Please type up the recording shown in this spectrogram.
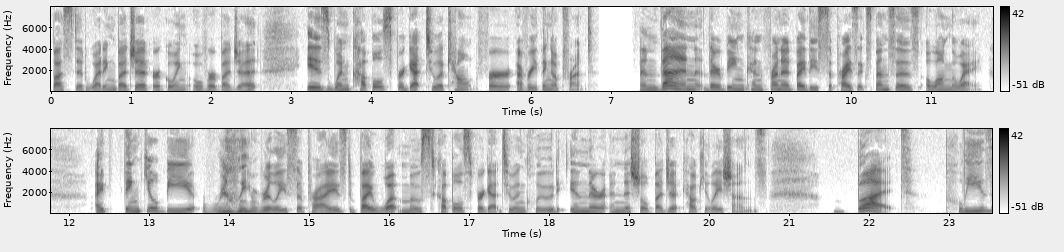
busted wedding budget or going over budget is when couples forget to account for everything up front. And then they're being confronted by these surprise expenses along the way. I think you'll be really, really surprised by what most couples forget to include in their initial budget calculations. But please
